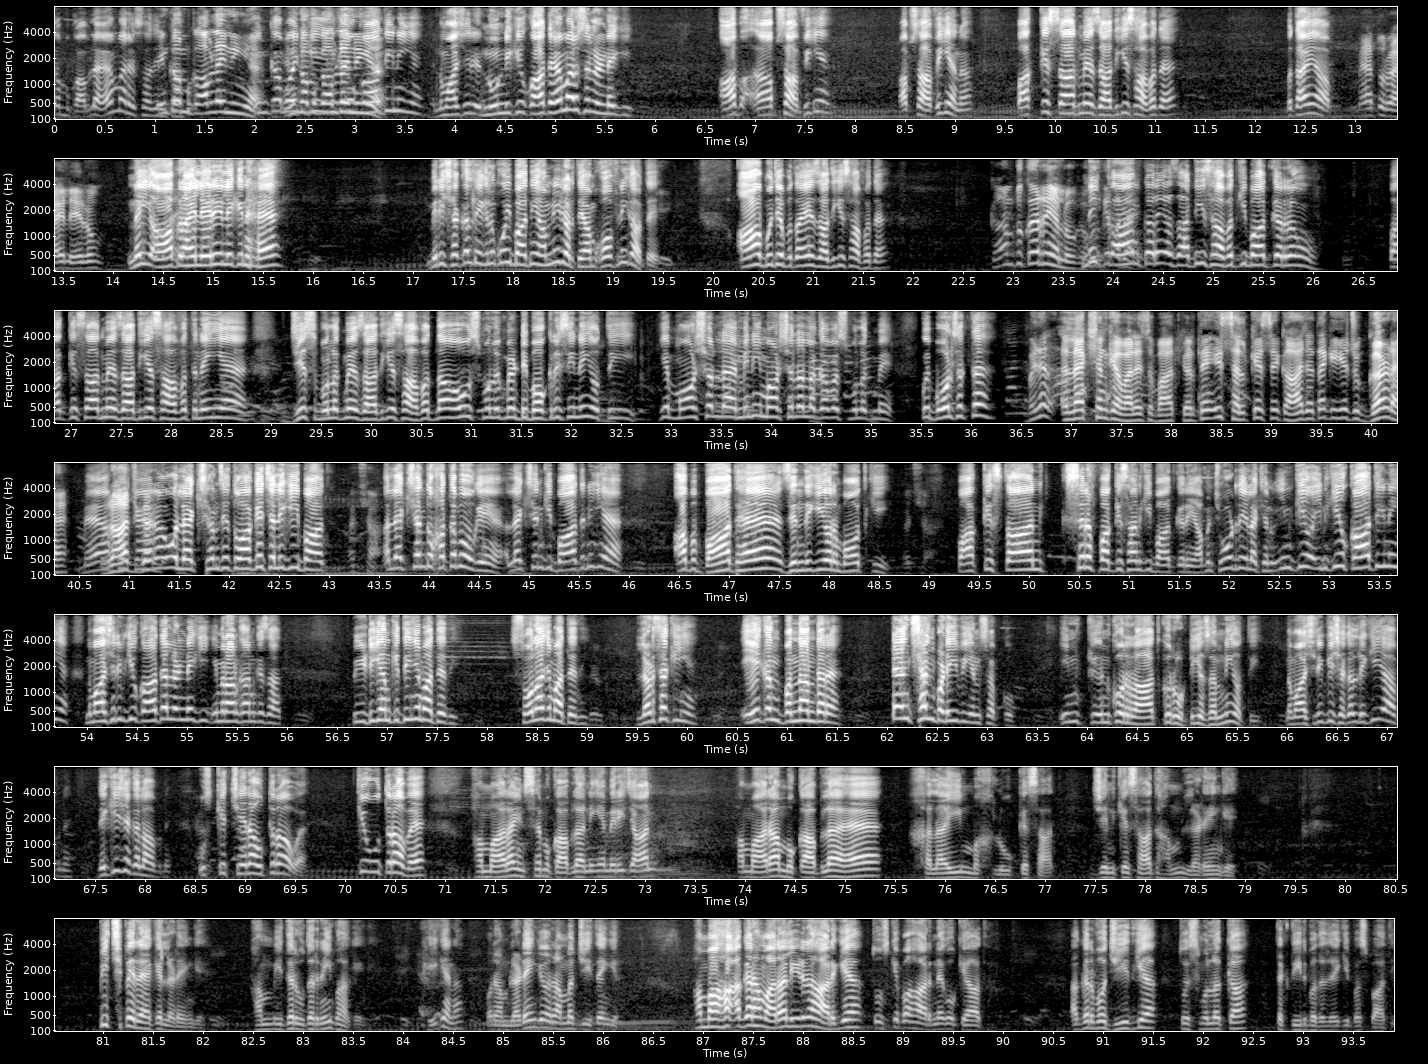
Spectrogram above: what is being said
इनका मुकाबला है हमारे साथ इनका मुकाबला ही नहीं है। इनका इनका मुकाबला ही नहीं है। नहीं है। नवाज़ शरीफ नून की औकात है हमारे से लड़ने की। आप आप साफ़ी हैं। आप साफ़ी हैं ना? पाकिस्तान में आज़ादी की सहावत है। बताएँ आप। मैं तो राय ले रहा हूँ। नहीं आप राय ले रहे हैं लेकिन है। मेरी शक्ल देख लो कोई बात नहीं हम नहीं डरते हम खौफ नहीं खाते। आप मुझे बताएँ आज़ादी की सहावत है। काम तो कर रहे हैं लोग। नहीं काम करें आज़ादी सहावत की बात कर रहा हूँ। पाकिस्तान में आज़ादी सहावत नहीं है। जिस मुल्क में आज़ादी सहावत ना हो उस मुल्क में डेमोक्रेसी नहीं होती। ये मार्शल है मिनी मार्शल लगा हुआ इस मुल्क में। कोई बोल सकता है? भैया इलेक्शन के हवाले से बात करते हैं। इस हल्के से कहा जाता है कि ये जो गढ़ है राजगढ़ हूँ इलेक्शन से तो आगे चलेगी बात। अच्छा। इलेक्शन तो खत्म हो गए हैं। इलेक्शन की बात नहीं है। अब बात है ज़िंदगी और मौत की। अच्छा। पाकिस्तान सिर्फ़ पाकिस्तान की बात करें। आपने छोड़ दें इलेक्शन इनकी इनकी औकात ही नहीं है। नवाज़ शरीफ की औकात है लड़ने की इमरान खान के साथ। पीडीएम कितनी जमाते थी? सोलह जमाते थी। लड़ सकी हैं। एक बंदा अंदर है। टेंशन पड़ी हुई इन सबको। इन, इनको रात को रोटी हजम नहीं होती। नवाज़ शरीफ की शक्ल देखी है आपने? देखी शक्ल आपने? उसके चेहरा उतरा हुआ है। क्यों उतरा हुआ है? हमारा इनसे मुकाबला नहीं है मेरी जान। हमारा मुकाबला है खलाई मखलूक के साथ, जिनके साथ हम लड़ेंगे। पिच पे रह के लड़ेंगे। हम इधर उधर नहीं भागेंगे। ठीक है ना? और हम लड़ेंगे और हम अब जीतेंगे। हम अगर हमारा लीडर हार गया तो उसके बाद हारने को क्या था? अगर वो जीत गया तो इस मुल्क का तकदीर बदल जाएगी, बस बात ही।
